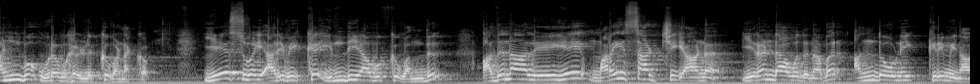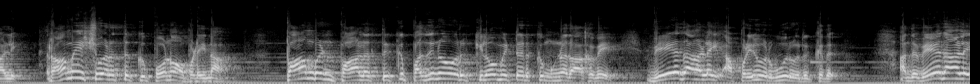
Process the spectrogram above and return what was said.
அன்பு உறவுகளுக்கு வணக்கம். இயேசுவை அறிவிக்க இந்தியாவுக்கு வந்து அதனாலேயே மறைசாட்சியான இரண்டாவது நபர் அந்தோணி கிரிமினாலி. ராமேஸ்வரத்துக்கு போனோம் அப்படின்னா பாம்பன் பாலத்துக்கு பதினோரு கிலோமீட்டருக்கு முன்னதாகவே வேதாளை அப்படின்னு ஒரு ஊர் இருக்குது. அந்த வேதாளை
